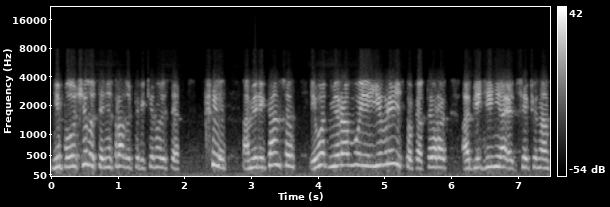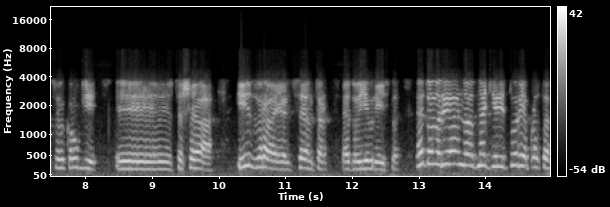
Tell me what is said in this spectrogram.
Не получилось, они сразу перекинулись к американцам. И вот мировое еврейство, которое объединяет все финансовые круги э, США, Израиль, центр этого еврейства, это реально одна территория, просто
